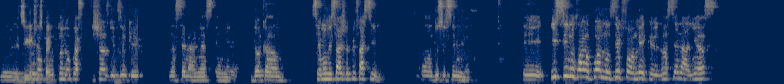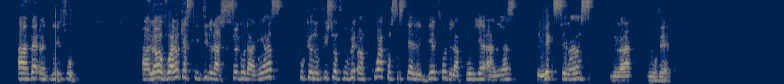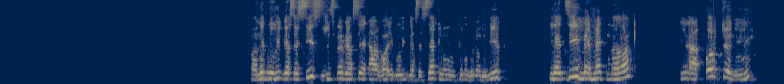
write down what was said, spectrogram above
ne, pas cette chance de dire que l'ancienne alliance est meilleure. Donc, euh, c'est mon message le plus facile euh, de ce séminaire. Et ici, nous voyons Paul nous informer que l'ancienne alliance avait un défaut. Alors, voyons qu'est-ce qu'il dit de la seconde alliance pour que nous puissions trouver en quoi consistait le défaut de la première alliance et l'excellence de la nouvelle. En Hébreu 8, verset 6, juste un verset avant Hébreu 8, verset 7 que nous, venons de lire, il est dit, mais maintenant, il a obtenu,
